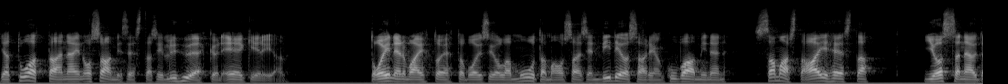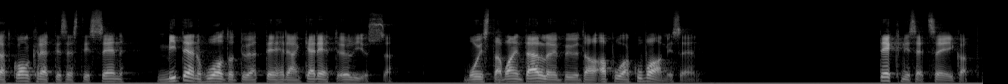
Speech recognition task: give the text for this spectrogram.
ja tuottaa näin osaamisestasi lyhyehkön e-kirjan. Toinen vaihtoehto voisi olla muutama osaisen videosarjan kuvaaminen samasta aiheesta, jossa näytät konkreettisesti sen, miten huoltotyöt tehdään kädet öljyssä. Muista vain tällöin pyytää apua kuvaamiseen. Tekniset seikat.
